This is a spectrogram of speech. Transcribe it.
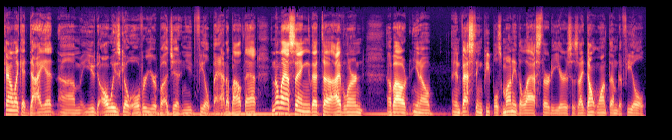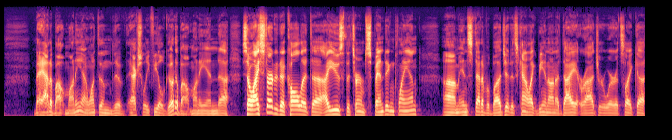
Kind of like a diet. Um, you'd always go over your budget and you'd feel bad about that. And the last thing that uh, I've learned about, you know, investing people's money the last 30 years is I don't want them to feel bad about money. I want them to actually feel good about money. And uh, so I started to call it, uh, I use the term spending plan. Um, instead of a budget, it's kind of like being on a diet, Roger, where it's like uh,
